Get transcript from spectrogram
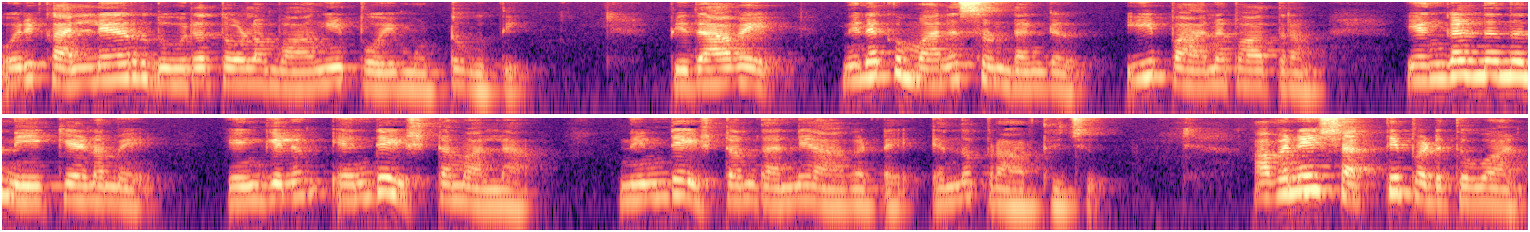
ഒരു കല്ലേറ് ദൂരത്തോളം വാങ്ങിപ്പോയി മുട്ടുകുത്തി. പിതാവേ നിനക്ക് മനസ്സുണ്ടെങ്കിൽ ഈ പാനപാത്രം എങ്കിൽ നിന്ന് നീക്കണമേ. എങ്കിലും എന്റെ ഇഷ്ടമല്ല നിന്റെ ഇഷ്ടം തന്നെ ആകട്ടെ എന്ന് പ്രാർത്ഥിച്ചു. അവനെ ശക്തിപ്പെടുത്തുവാൻ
